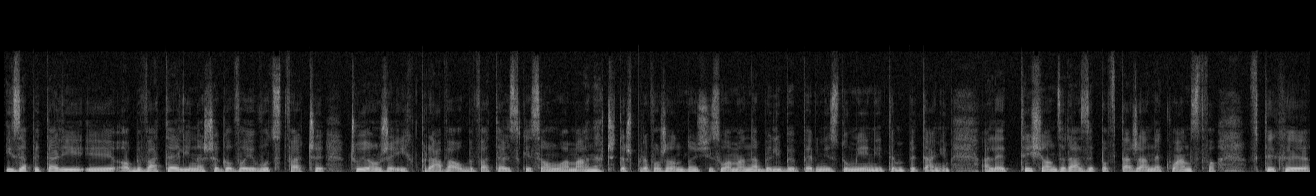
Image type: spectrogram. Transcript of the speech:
i zapytali y, obywateli naszego województwa, czy czują, że ich prawa obywatelskie są łamane, czy też praworządność jest łamana, byliby pewnie zdumieni tym pytaniem. Ale tysiąc razy powtarzane kłamstwo w tych y,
